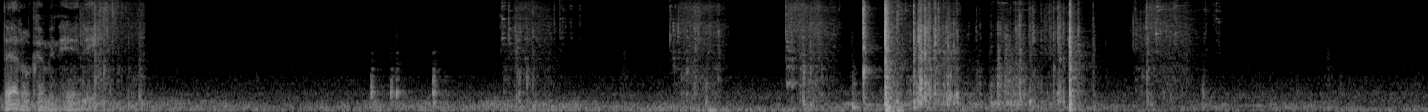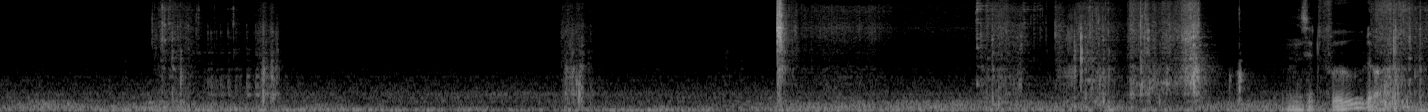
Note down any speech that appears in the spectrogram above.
That'll come in handy. Is it food or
